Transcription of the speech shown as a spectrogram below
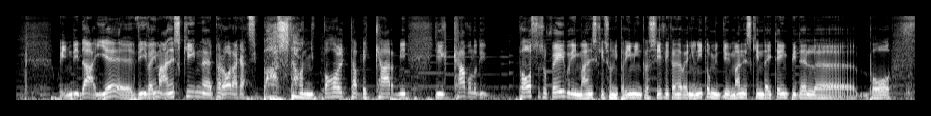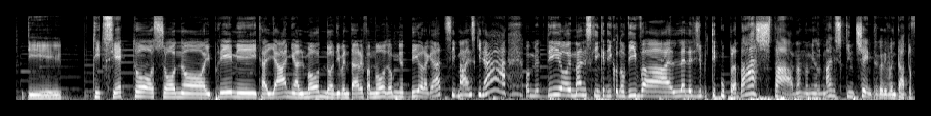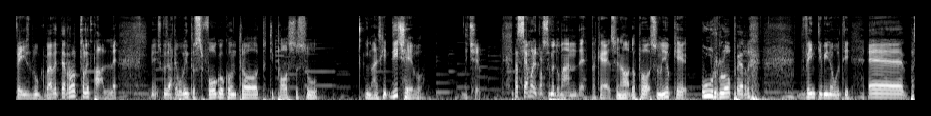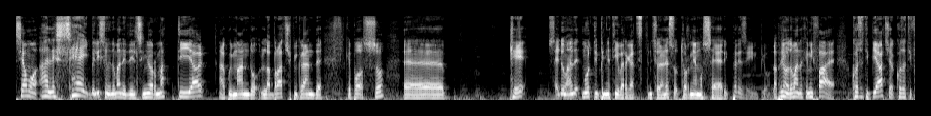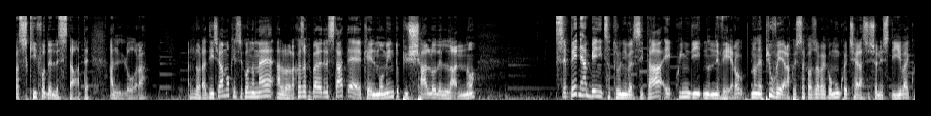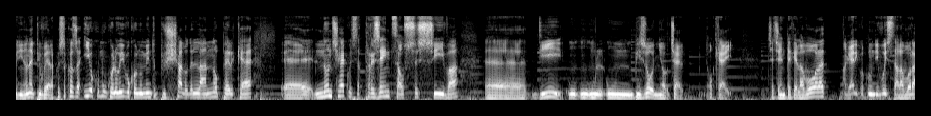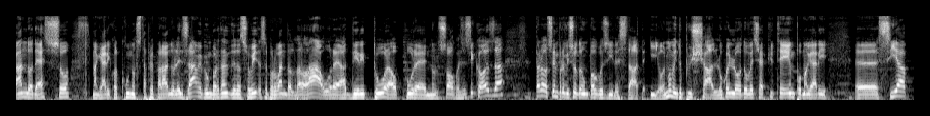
Quindi dai, eh, viva i Maneskin, però ragazzi basta ogni volta beccarmi il cavolo di post su Facebook. I Maneskin sono i primi in classifica nel Regno Unito, oh mio Dio, i Maneskin dai tempi del... boh, di tizietto sono i primi italiani al mondo a diventare famosi. Oh mio dio, ragazzi, i Maneskin. Ah, oh mio dio, i Maneskin che dicono viva l'LGBTQ. Basta! Mamma mia, Maneskin centrico è diventato Facebook. Avete rotto le palle. Eh, scusate, momento sfogo contro tutti i post su i Maneskin. Dicevo, dicevo. Passiamo alle prossime domande, perché se no dopo sono io che urlo per 20 minuti. Eh, passiamo alle 6 bellissime domande del signor Mattia, a cui mando l'abbraccio più grande che posso, eh, che sei domande molto impegnative, ragazzi. Attenzione, adesso torniamo seri. Per esempio, la prima domanda che mi fa è: cosa ti piace e cosa ti fa schifo dell'estate? Allora. Allora, diciamo che secondo me, allora, la cosa più bella dell'estate è che è il momento più sciallo dell'anno. Sebbene abbia iniziato l'università e quindi non è vero, non è più vera questa cosa perché comunque c'è la sessione estiva e quindi non è più vera questa cosa, io comunque lo vivo come il momento più sciallo dell'anno perché eh, non c'è questa presenza ossessiva eh, di un, un, un bisogno, cioè, ok, c'è gente che lavora, magari qualcuno di voi sta lavorando adesso, magari qualcuno sta preparando l'esame più importante della sua vita, sta provando la laurea addirittura, oppure non lo so, qualsiasi cosa. Però ho sempre vissuto un po' così l'estate. Io, il momento più sciallo, quello dove c'è più tempo, magari eh, sia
